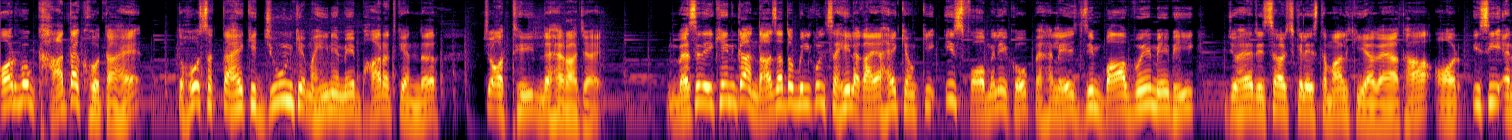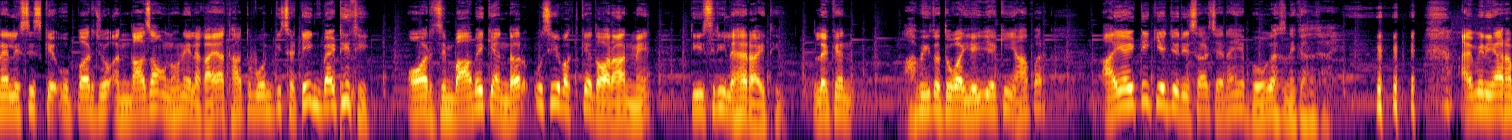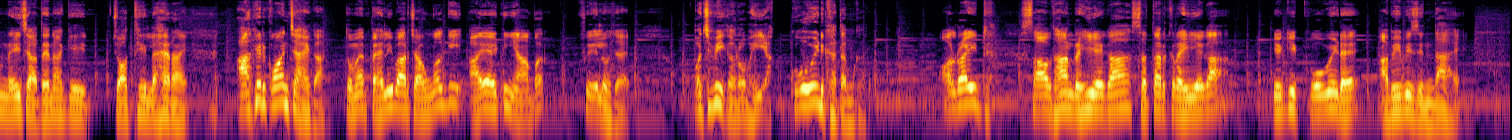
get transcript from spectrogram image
और वो घातक होता है तो हो सकता है कि जून के महीने में भारत के अंदर चौथी लहर आ जाए। वैसे देखिए, इनका अंदाज़ा तो बिल्कुल सही लगाया है क्योंकि इस फॉर्मूले को पहले जिम्बाब्वे में भी जो है रिसर्च के लिए इस्तेमाल किया गया था और इसी एनालिसिस के ऊपर जो अंदाज़ा उन्होंने लगाया था तो वो उनकी सटीक बैठी थी और जिम्बाब्वे के अंदर उसी वक्त के दौरान में तीसरी लहर आई थी। लेकिन अभी तो दुआ यही है कि यहाँ पर आईआईटी की जो रिसर्च है ना, ये बोगस निकल जाए। आई मीन यार, हम नहीं चाहते ना कि चौथी लहर आए। आखिर कौन चाहेगा? तो मैं पहली बार चाहूँगा कि आई आई टी यहाँ पर फेल हो जाए। कुछ भी करो भैया कोविड खत्म करो। ऑल राइट सावधान रहिएगा, सतर्क रहिएगा, क्योंकि कोविड है, अभी भी ज़िंदा है।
